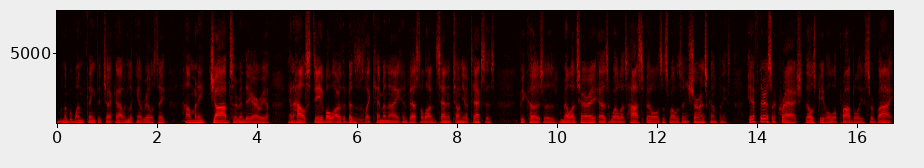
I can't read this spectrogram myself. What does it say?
number one thing to check out when looking at real estate, how many jobs are in the area and how stable are the businesses. Like Kim and I invest a lot in San Antonio, Texas, because there's military as well as hospitals as well as insurance companies. If there's a crash, those people will probably survive.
